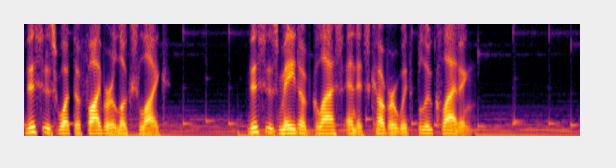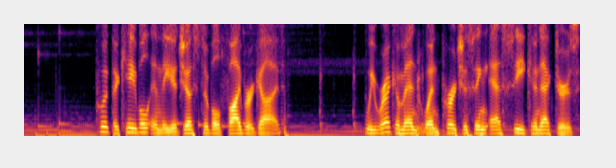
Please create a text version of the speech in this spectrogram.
This is what the fiber looks like. This is made of glass and it's covered with blue cladding. Put the cable in the adjustable fiber guide. We recommend when purchasing SC connectors,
